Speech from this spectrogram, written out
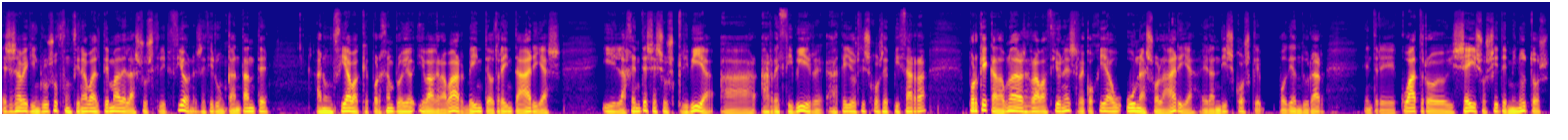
Ya se sabe que incluso funcionaba el tema de la suscripción, es decir, un cantante anunciaba que, por ejemplo, iba a grabar 20 o 30 arias y la gente se suscribía a, a recibir aquellos discos de pizarra porque cada una de las grabaciones recogía una sola área. Eran discos que podían durar entre cuatro y seis o siete minutos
